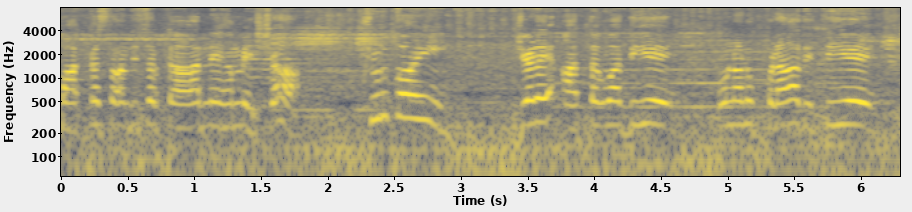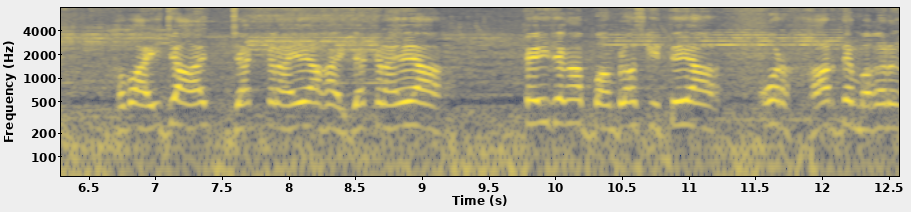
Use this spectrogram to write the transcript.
ਪਾਕਿਸਤਾਨ ਦੀ ਸਰਕਾਰ ਨੇ ਹਮੇਸ਼ਾ ਸ਼ੁਰੂ ਤੋਂ ਹੀ ਜਿਹੜੇ ਆਤੰਕਵਾਦੀ ਏ, ਉਹਨਾਂ ਨੂੰ ਪਨਾਹ ਦਿੱਤੀ ਏ, ਹਵਾਈ ਜਹਾਜ਼ ਜੈਕ ਕਰਾਏ ਆ, ਹਾਈਜੈਕ ਕਰਾਏ ਆ, ਕਈ ਜਗ੍ਹਾ ਬੰਬ ਕੀਤੇ ਆ, ਔਰ ਹਰ ਦੇ ਮਗਰ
